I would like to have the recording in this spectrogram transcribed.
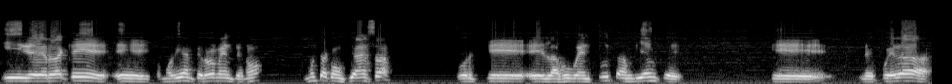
Y de verdad que, eh, como dije anteriormente, ¿no? Mucha confianza, porque eh, la juventud también que, que le pueda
